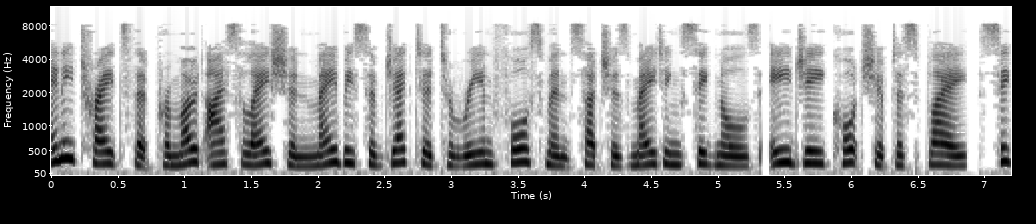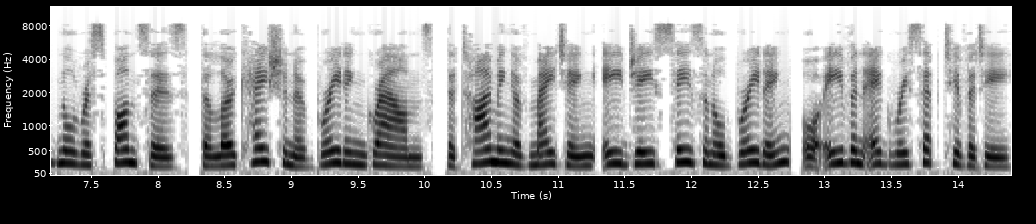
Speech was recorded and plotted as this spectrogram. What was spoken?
Any traits that promote isolation may be subjected to reinforcement such as mating signals e.g. courtship display, signal responses, the location of breeding grounds, the timing of mating e.g. seasonal breeding, or even egg receptivity.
